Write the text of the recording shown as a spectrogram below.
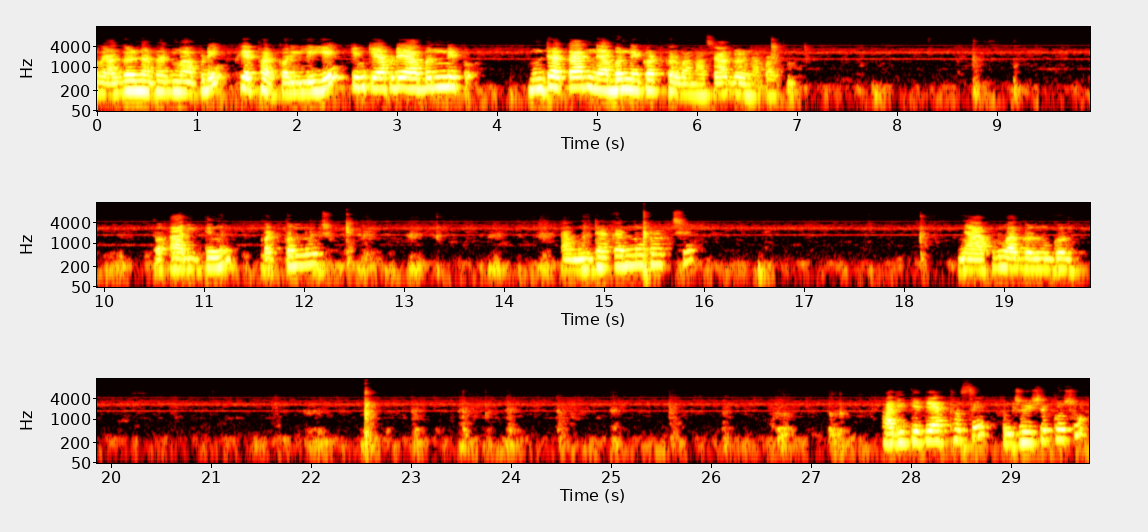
હવે આગળના ભાગમાં આપણે ફેરફાર કરી લઈએ. કેમ કે આપણે આ બંને મૂંઢાકાર ને આ બંને કટ કરવાના છે આગળના ભાગમાં. તો આ રીતે હું કટ કરી લઉં છું. આ મૂંઢાકારનો ભાગ છે. ને આપણું આગળનું ગળું. આ રીતે તૈયાર થશે. તમે જોઈ શકો છો.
